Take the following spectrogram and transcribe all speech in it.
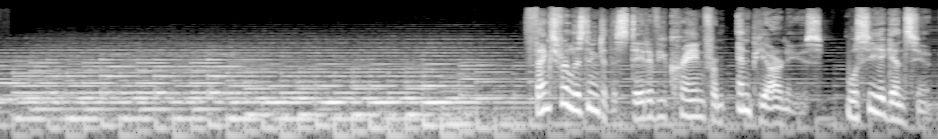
Thanks for listening to the State of Ukraine from NPR News. We'll see you again soon.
